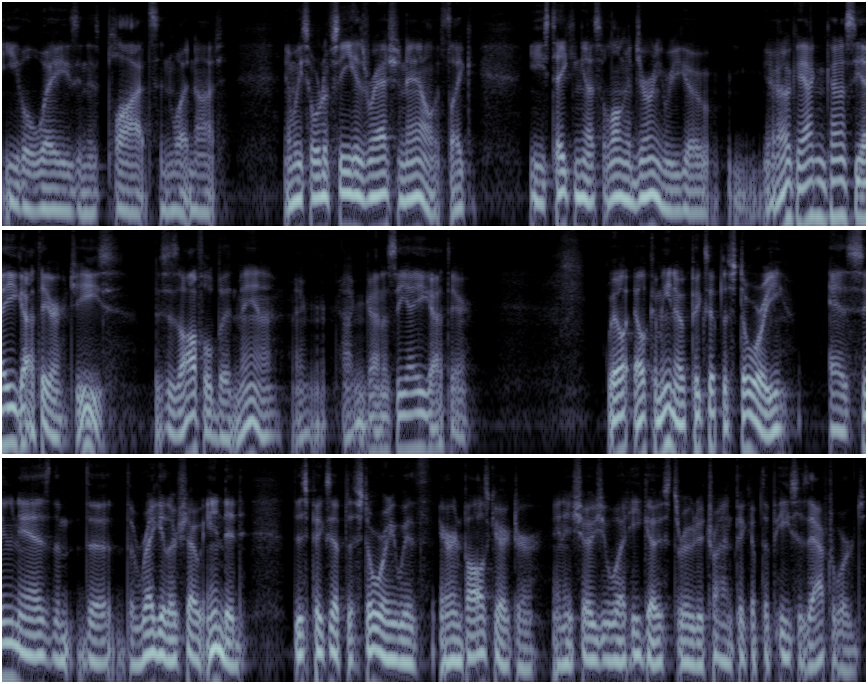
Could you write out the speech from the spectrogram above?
evil ways and his plots and whatnot. And we sort of see his rationale. It's like, he's taking us along a journey where you go, okay, I can kind of see how you got there. Jeez, this is awful, but man, I, I can kind of see how you got there. Well, El Camino picks up the story as soon as the, the, the regular show ended. This picks up the story with Aaron Paul's character, and it shows you what he goes through to try and pick up the pieces afterwards.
